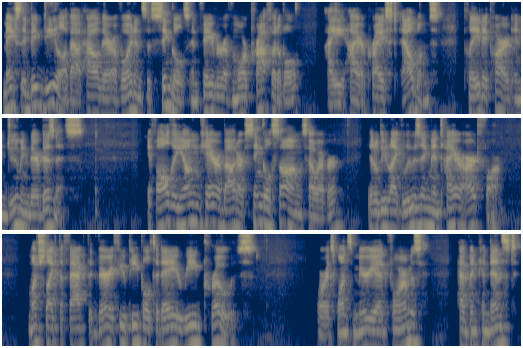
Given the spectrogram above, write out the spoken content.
makes a big deal about how their avoidance of singles in favor of more profitable, i.e., higher priced, albums played a part in dooming their business. If all the young care about are single songs, however, It'll be like losing an entire art form, much like the fact that very few people today read prose, or its once myriad forms have been condensed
